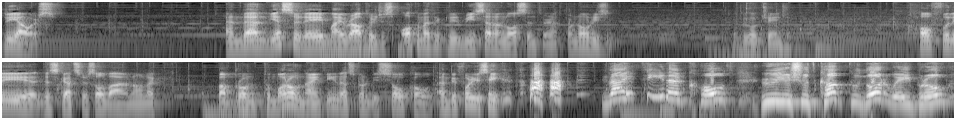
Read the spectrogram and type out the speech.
three hours. And then yesterday, my router just automatically reset and lost internet for no reason. Have to go change it. Hopefully, uh, this gets resolved. I don't know, like But bro, tomorrow 19, that's gonna be so cold. And before you say, 19 and cold, you should come to Norway, bro,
